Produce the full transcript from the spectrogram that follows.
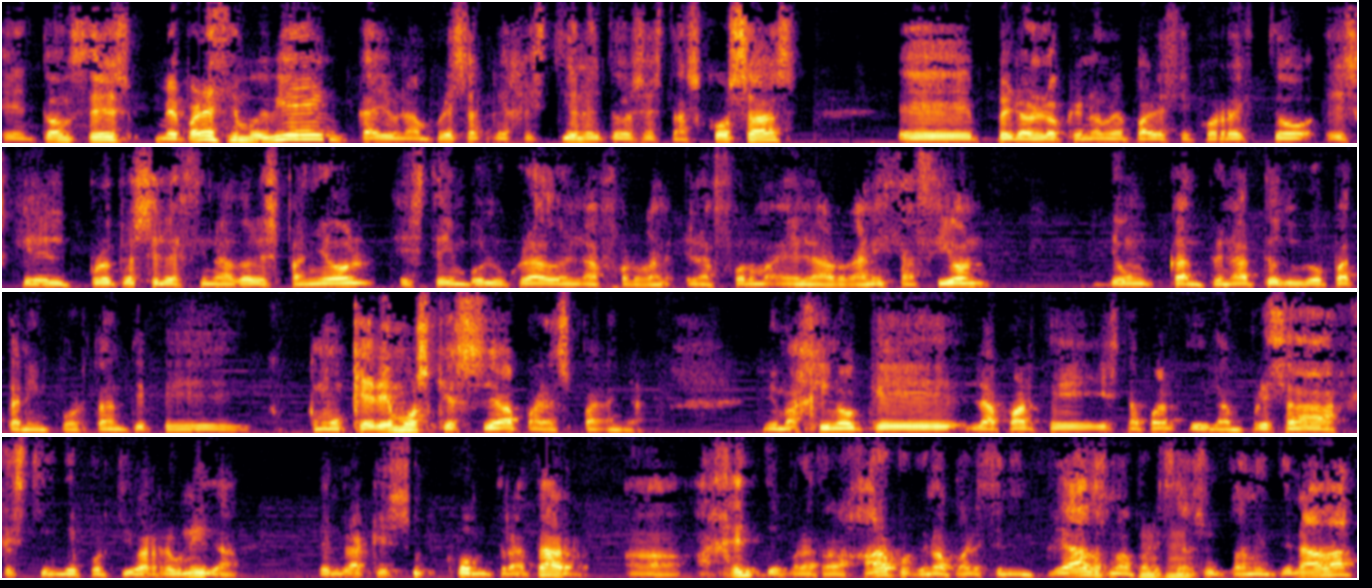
Entonces, me parece muy bien que haya una empresa que gestione todas estas cosas, eh, pero lo que no me parece correcto es que el propio seleccionador español esté involucrado en la, en la, forma, en la organización de un campeonato de Europa tan importante que como queremos que sea para España. Me imagino que la parte, esta parte de la empresa Gestión Deportiva Reunida tendrá que subcontratar a, gente para trabajar porque no aparecen empleados, no aparece absolutamente nada.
